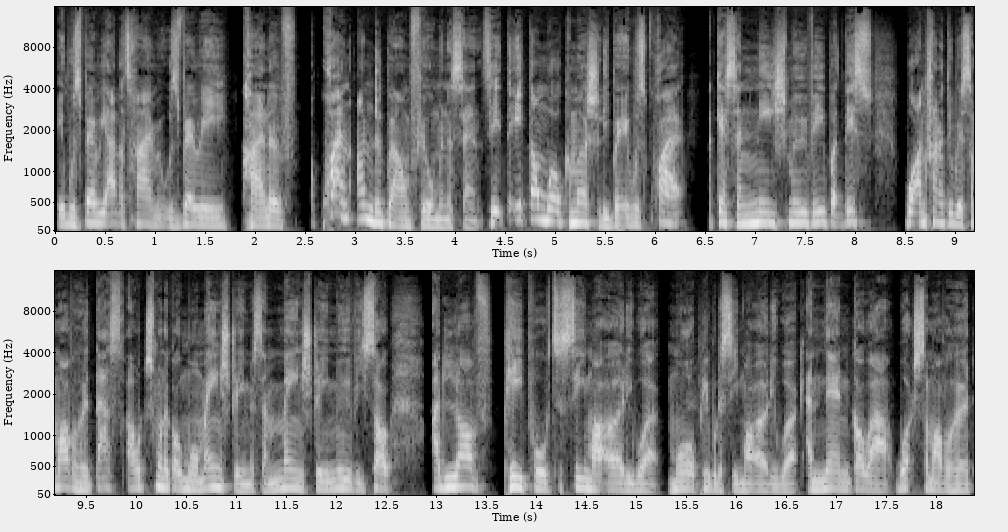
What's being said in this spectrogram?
It was very, at the time, it was very kind of quite an underground film in a sense. It, it done well commercially, but it was quite I guess a niche movie, but this what I'm trying to do with Sumotherhood, that's I just want to go more mainstream. It's a mainstream movie. So I'd love people to see my early work, more people to see my early work, and then go out, watch Sumotherhood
